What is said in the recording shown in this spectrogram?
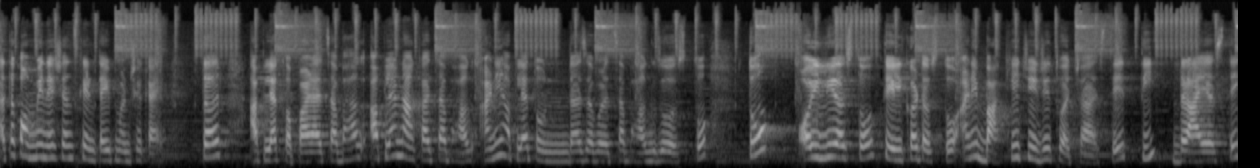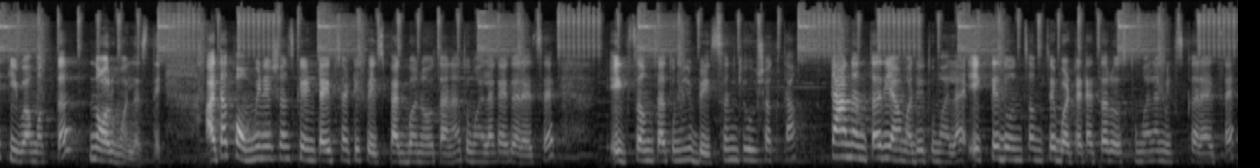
आता कॉम्बिनेशन स्किन टाईप म्हणजे काय? तर आपल्या कपाळाचा भाग आपल्या नाकाचा भाग आणि आपल्या तोंडाजवळचा भाग जो असतो तो ऑइली असतो तेलकट असतो आणि बाकीची जी त्वचा असते ती ड्राय असते किंवा मग तर नॉर्मल असते. आता कॉम्बिनेशन स्किन टाईपसाठी फेस पॅक बनवताना तुम्हाला काय करायचं आहे? एक चमचा तुम्ही बेसन घेऊ शकता. त्यानंतर यामध्ये तुम्हाला एक ते दोन चमचे बटाट्याचा रस तुम्हाला मिक्स करायचा आहे.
